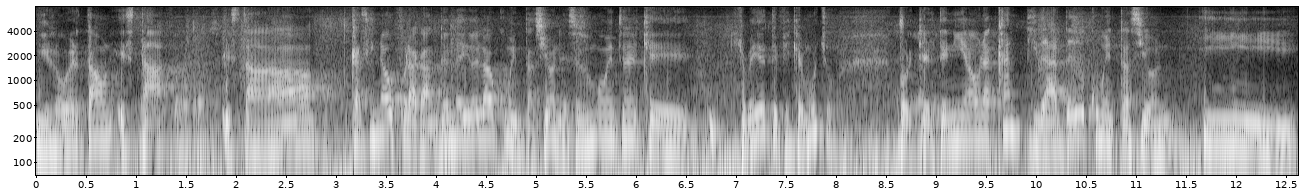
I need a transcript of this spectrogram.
Y Robert Town está, está casi naufragando en medio de la documentación. Ese es un momento en el que yo me identifiqué mucho, porque él tenía una cantidad de documentación y,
